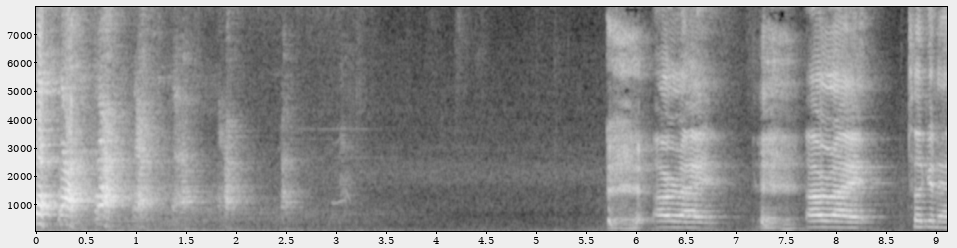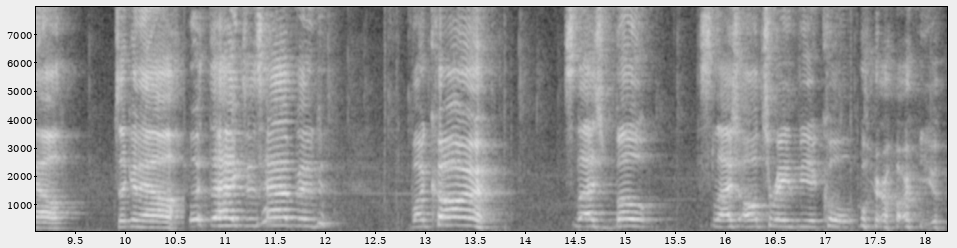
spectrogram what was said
All right. All right. Took an L. Took an L. What the heck just happened? My car slash boat slash all-terrain vehicle. Where are you?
